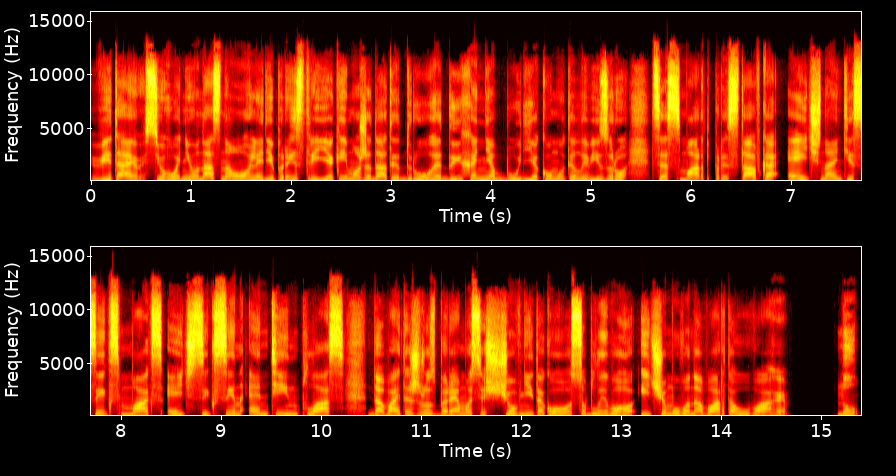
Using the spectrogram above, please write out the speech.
Вітаю! Сьогодні у нас на огляді пристрій, який може дати друге дихання будь-якому телевізору. Це смарт-приставка H96 Max H16 N10 Plus. Давайте ж розберемося, що в ній такого особливого і чому вона варта уваги. Ну,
